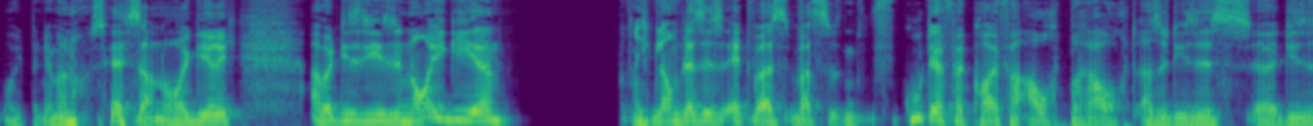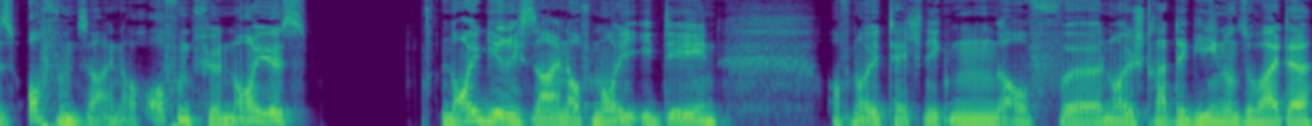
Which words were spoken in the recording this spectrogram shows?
Oh, ich bin immer noch sehr, sehr neugierig. Aber diese, diese Neugier, ich glaube, das ist etwas, was ein guter Verkäufer auch braucht. Also dieses, äh, dieses Offensein, auch offen für Neues, neugierig sein auf neue Ideen auf neue Techniken, auf äh, neue Strategien und so weiter.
